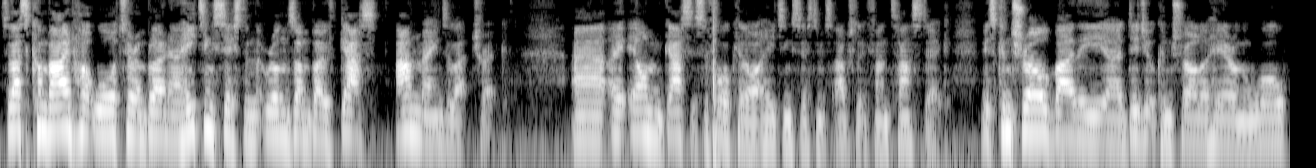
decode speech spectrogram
So that's combined hot water and blown air heating system that runs on both gas and mains electric. Uh, on gas, it's a 4 kilowatt heating system. It's absolutely fantastic. It's controlled by the uh, digital controller here on the wall.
